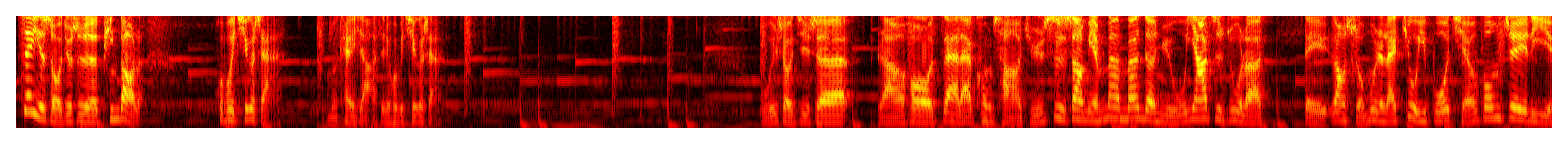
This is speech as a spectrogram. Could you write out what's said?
这一手就是拼到了。会不会切个闪？我们看一下啊，这里会不会切个闪？补一手寄生，然后再来控场。局势上面慢慢的女巫压制住了，得让守墓人来救一波。前锋这里。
